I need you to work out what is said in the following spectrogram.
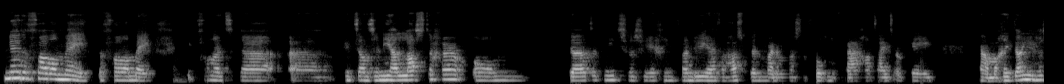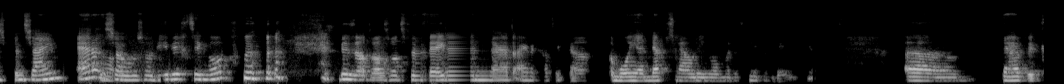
Nee, dat valt wel mee. Dat valt wel mee. Ik vond het in Tanzania lastiger om dat het niet zozeer ging van, doe je even husband? Maar dan was de volgende vraag altijd, oké, nou mag ik dan je husband zijn? Eh? Zo, zo die richting op. dus dat was wat vervelender. Uiteindelijk had ik uh, een mooie neptrouwring om, maar dat liep een beetje. Uh, daar heb ik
